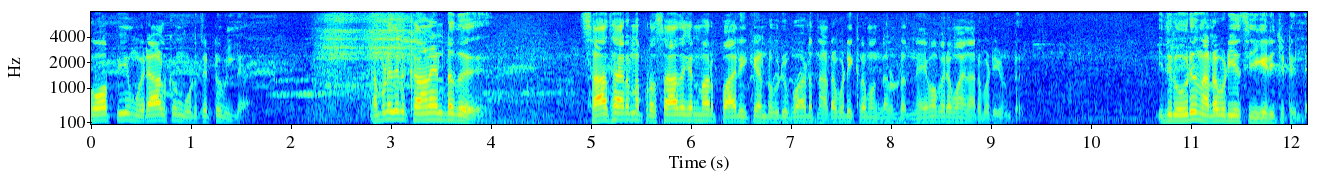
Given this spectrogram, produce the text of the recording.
കോപ്പിയും ഒരാൾക്കും കൊടുത്തിട്ടുമില്ല. നമ്മളിതിൽ കാണേണ്ടത് സാധാരണ പ്രസാധകന്മാർ പാലിക്കേണ്ട ഒരുപാട് നടപടിക്രമങ്ങളുണ്ട് നിയമപരമായ നടപടിയുണ്ട്. ഇതിലൊരു നടപടിയും സ്വീകരിച്ചിട്ടില്ല.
